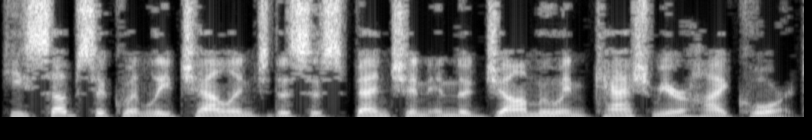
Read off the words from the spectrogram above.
He subsequently challenged the suspension in the Jammu and Kashmir High Court.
